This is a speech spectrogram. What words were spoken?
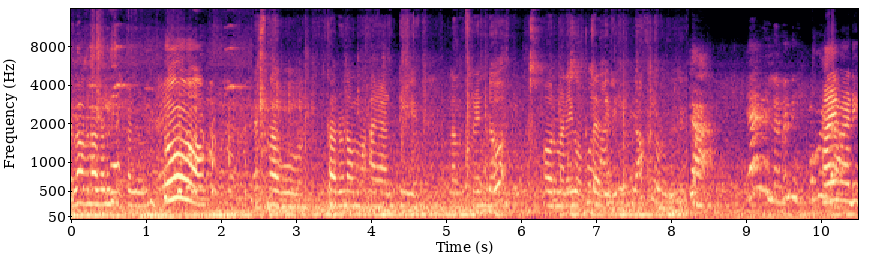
ಎಲ್ಲ ಬ್ಲಾಗಲ್ಲಿ ಸಿಗ್ತವೆ ನಾವು ಕರುಣಮ್ಮ ಆಂಟಿ ನಮ್ಮ ಫ್ರೆಂಡು ಅವ್ರ ಮನೆಗೆ ಹೋಗ್ತಾ ಇದ್ದೀವಿ ಹಾಯ್ ಮಾಡಿ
